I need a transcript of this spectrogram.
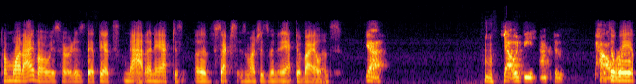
from what I've always heard, is that that's not an act of sex as much as an act of violence. yeah that would be an act of power It's a way of,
